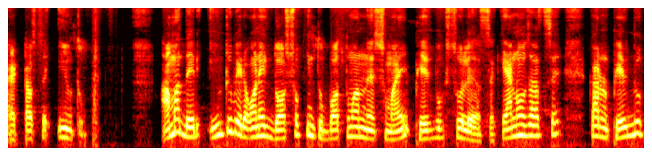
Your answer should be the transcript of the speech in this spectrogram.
একটা হচ্ছে ইউটিউব আমাদের ইউটিউবের অনেক দর্শক কিন্তু বর্তমানের সময় ফেসবুক চলে যাচ্ছে কেন যাচ্ছে? কারণ ফেসবুক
